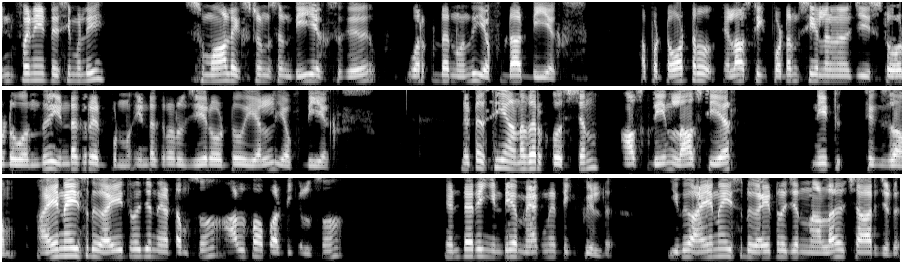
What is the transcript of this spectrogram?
infinitesimally small extension டிஎக்ஸுக்கு ஒர்க் டன் வந்து எஃப் டாட் டிஎக்ஸ் அப்போ total elastic potential energy stored வந்து இன்டகிரேட் பண்ணும். Integral zero to L F dx let's see another question asked in last year NEET exam ionized hydrogen ஏட்டம்ஸும் ஆல்ஃபா பார்ட்டிகிள்ஸும் entering into a magnetic field இது அயனைஸ்டு ஹைட்ரஜன்னால charged.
